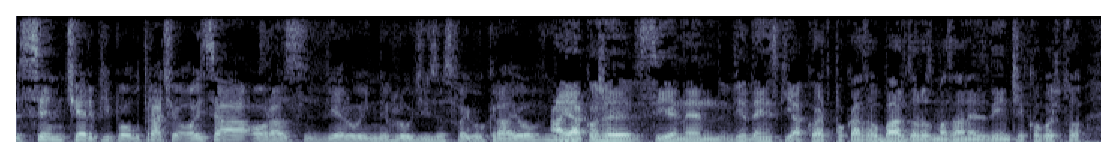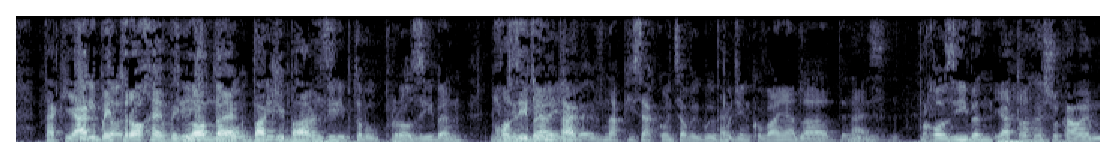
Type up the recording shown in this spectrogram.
e, syn cierpi po utracie ojca oraz wielu innych ludzi ze swojego kraju. A jako, że CNN wiedeński akurat pokazał bardzo rozmazane zdjęcie kogoś, kto tak jakby to- trochę wygląda to jak był- Bucky Filip, Barnes. Filip to był Proziben, widziałeś, tak? W, w napisach końcowych były Tak. podziękowania dla Nice. Ja trochę szukałem,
